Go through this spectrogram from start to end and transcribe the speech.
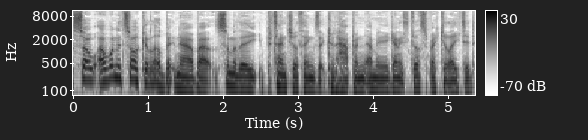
So I want to talk a little bit now about some of the potential things that could happen. I mean, again, it's still speculated.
